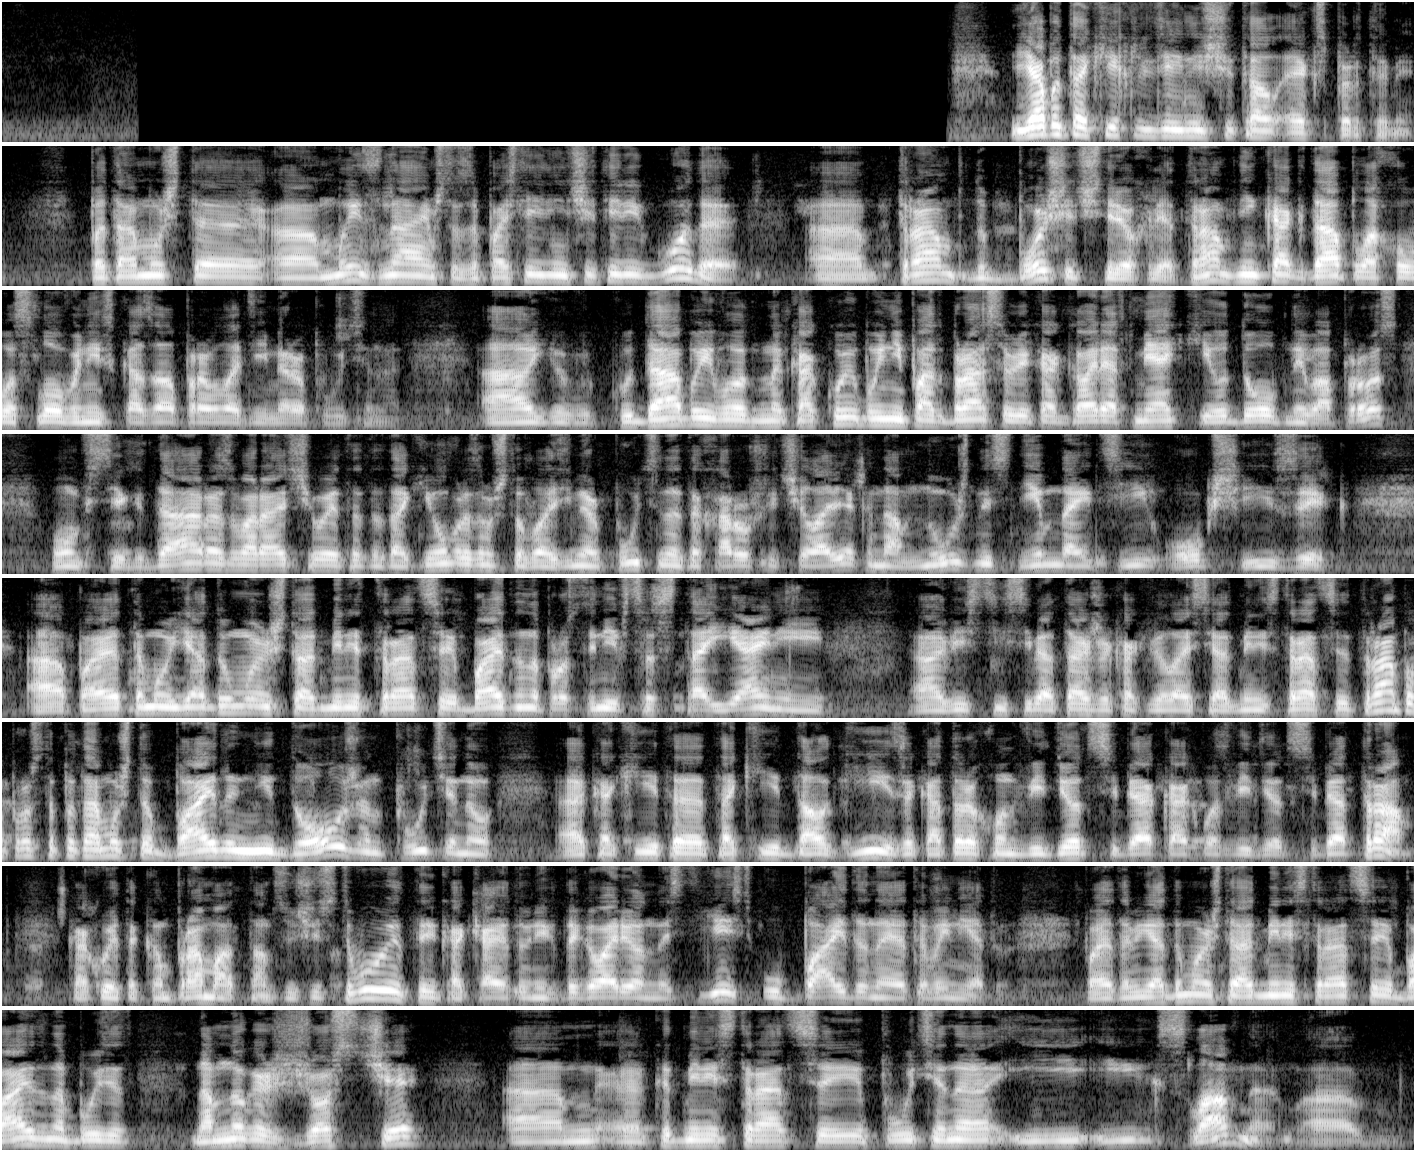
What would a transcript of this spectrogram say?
Я бы таких людей не считал экспертами, потому что э, мы знаем, что за последние четыре года э, Трамп, ну, больше четырех лет, Трамп никогда плохого слова не сказал про Владимира Путина. А куда бы его, на какой бы ни подбрасывали, как говорят, мягкий удобный вопрос, он всегда разворачивает это таким образом, что Владимир Путин это хороший человек, и нам нужно с ним найти общий язык. А, поэтому я думаю, что администрация Байдена просто не в состоянии а, вести себя так же, как вела себя администрация Трампа, просто потому что Байден не должен Путину а, какие-то такие долги, из-за которых он ведет себя, как вот ведет себя Трамп. Какой-то компромат там существует, и какая-то у них договоренность есть, у Байдена этого нету. Поэтому я думаю, что администрация Байдена будет намного жестче э, к администрации Путина, и, и славно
